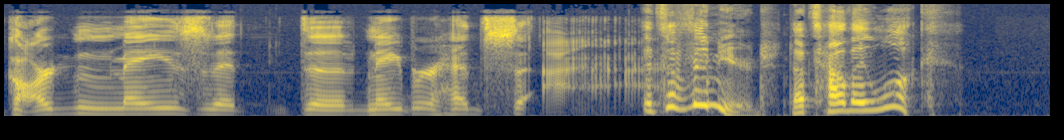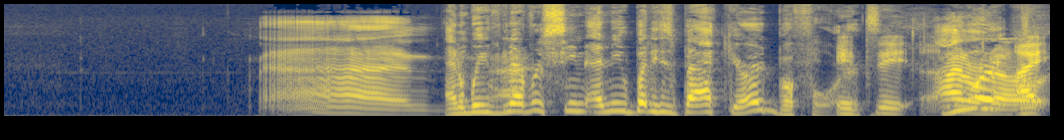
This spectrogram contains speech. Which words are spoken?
garden maze that the neighbor had set. It's a vineyard. That's how they look. And And we've never seen anybody's backyard before. It's a, I you don't are, know. I-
